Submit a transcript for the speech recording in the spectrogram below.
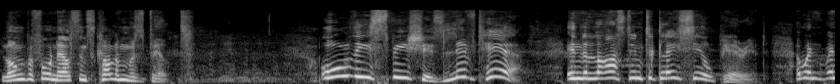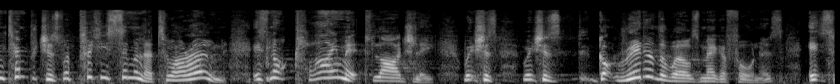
long before Nelson's column was built. All these species lived here in the last interglacial period, when, when temperatures were pretty similar to our own. It's not climate largely which has, which has got rid of the world's megafaunas, it's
